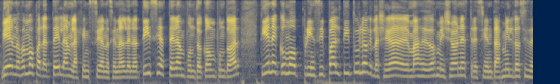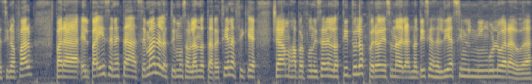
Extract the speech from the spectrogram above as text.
Bien, nos vamos para Telam, la Agencia Nacional de Noticias, telam.com.ar. Tiene como principal título que la llegada de más de 2.300.000 dosis de Sinopharm para el país en esta semana. Lo estuvimos hablando hasta recién, así que ya vamos a profundizar en los títulos, pero es una de las noticias del día sin ningún lugar a duda.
